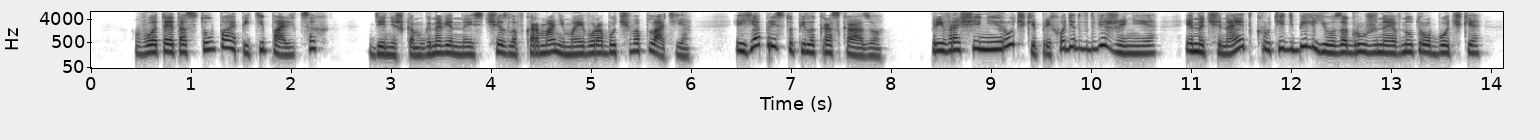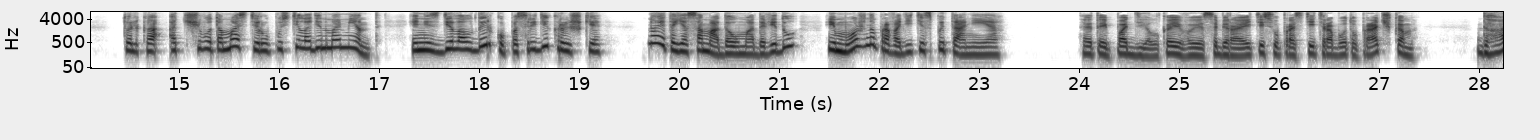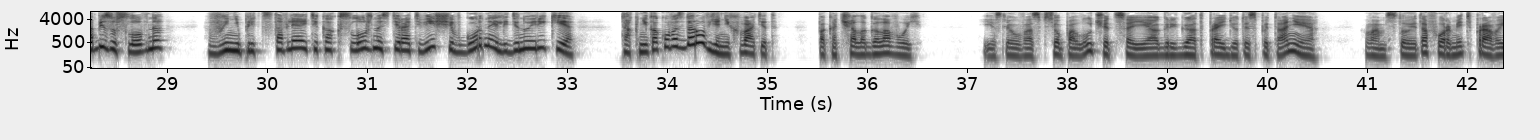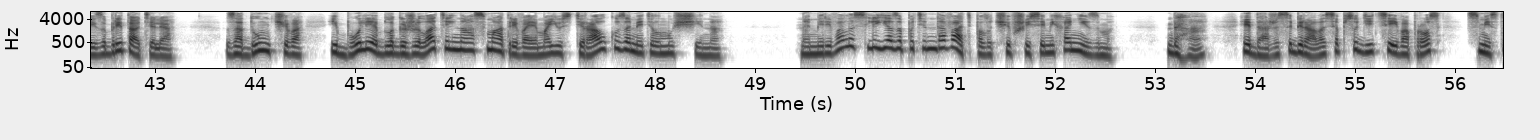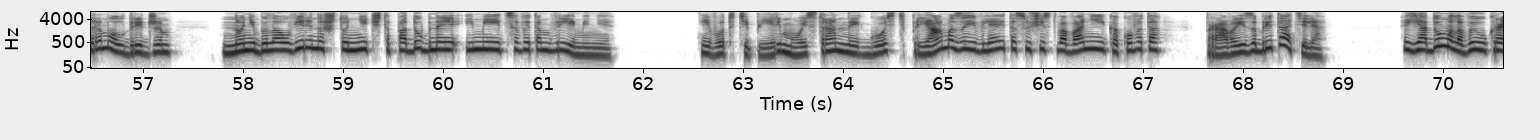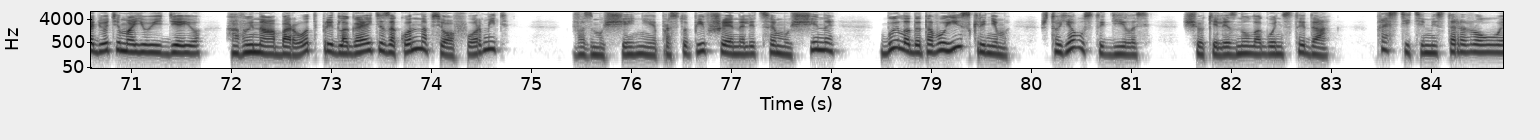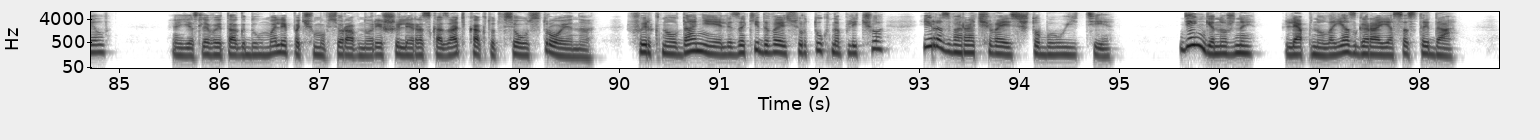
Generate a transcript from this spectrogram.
«Вот эта ступа о пяти пальцах». Денежка мгновенно исчезла в кармане моего рабочего платья, и я приступила к рассказу. При вращении ручки приходит в движение и начинает крутить белье, загруженное внутрь бочки — только от чего-то мастер упустил один момент и не сделал дырку посреди крышки. Но это я сама до ума доведу, и можно проводить испытания. Этой подделкой вы собираетесь упростить работу прачкам? Да, безусловно. Вы не представляете, как сложно стирать вещи в горной ледяной реке. Так никакого здоровья не хватит, покачала головой. Если у вас все получится и агрегат пройдет испытание, вам стоит оформить право изобретателя задумчиво и более благожелательно осматривая мою стиралку, заметил мужчина. Намеревалась ли я запатентовать получившийся механизм? Да, и даже собиралась обсудить сей вопрос с мистером Олдриджем, но не была уверена, что нечто подобное имеется в этом времени. И вот теперь мой странный гость прямо заявляет о существовании какого-то правоизобретателя. «Я думала, вы украдете мою идею, а вы, наоборот, предлагаете законно все оформить?» Возмущение, проступившее на лице мужчины, было до того искренним, что я устыдилась. Щеки лизнул огонь стыда. «Простите, мистер Роуэлл». «Если вы так думали, почему все равно решили рассказать, как тут все устроено?» Фыркнул Даниэль, закидывая сюртук на плечо и разворачиваясь, чтобы уйти. «Деньги нужны», — ляпнула я, сгорая со стыда.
